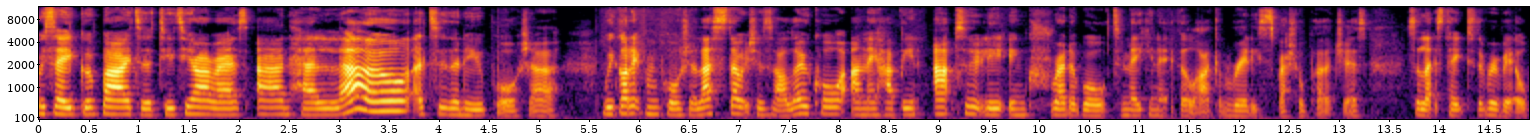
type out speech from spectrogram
We say goodbye to the TT RS and hello to the new Porsche. We got it from Porsche Leicester, which is our local, and they have been absolutely incredible to making it feel like a really special purchase. So let's take to the reveal.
